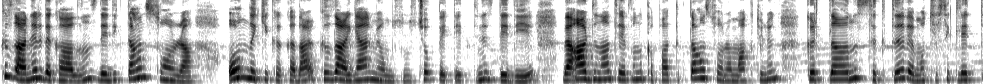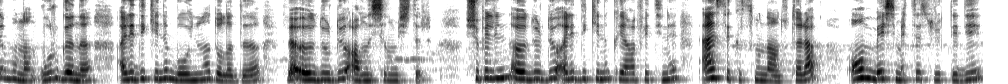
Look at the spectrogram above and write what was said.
kızlar nerede kaldınız dedikten sonra 10 dakika kadar kızlar gelmiyor musunuz çok beklettiniz dediği ve ardından telefonu kapattıktan sonra maktulün gırtlağını sıktığı ve motosiklette bulunan urganı Ali Diken'in boynuna doladığı ve öldürdüğü anlaşılmıştır. Şüphelinin öldürdüğü Ali Diken'in kıyafetini ense kısmından tutarak 15 metre sürüklediği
